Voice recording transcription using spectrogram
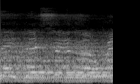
say this is the way.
